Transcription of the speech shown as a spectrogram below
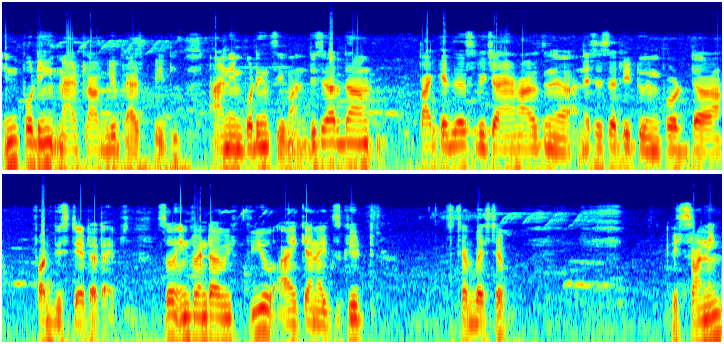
importing matplotlib as pd and importing c1 these are the packages which I have necessary to import uh, for these data types. So in front of you, I can execute step by step. It's running.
